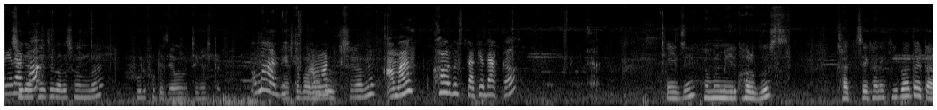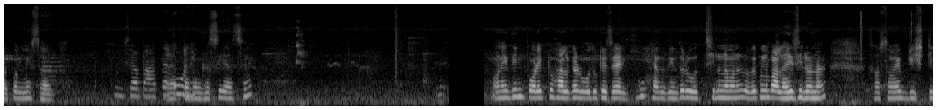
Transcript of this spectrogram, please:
উচ্ছে গাছ হয়েছে কত সুন্দর। ফুল ফুটে যাবে উচ্ছে গাছটা। আমার গাছটা বড় হলে উচ্ছে হবে। আমার খরগোশটাকে দেখাও। এই যে আমার মেয়ের খরগোশ খাচ্ছে এখানে। কি পাতা এটা? কলমি শাক। একটা খরগোশই আছে। অনেকদিন পরে একটু হালকা রোদ উঠেছে আর কি। এতদিন তো রোদ ছিল না মানে রোদের কোনো বালাই ছিল না। সবসময় বৃষ্টি।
